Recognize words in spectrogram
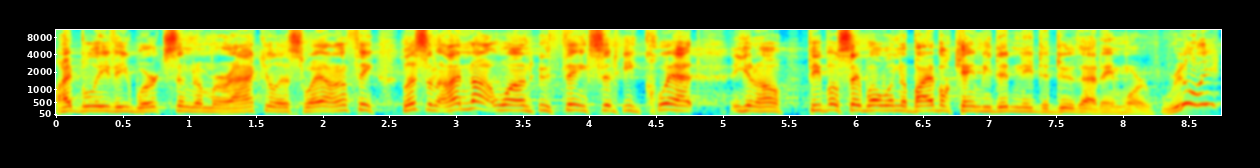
I believe he works in a miraculous way. I don't think, listen, I'm not one who thinks that he quit. You know, people say, well, when the Bible came, he didn't need to do that anymore. Really?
